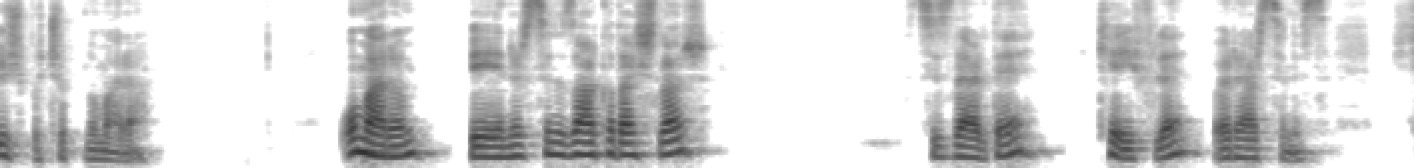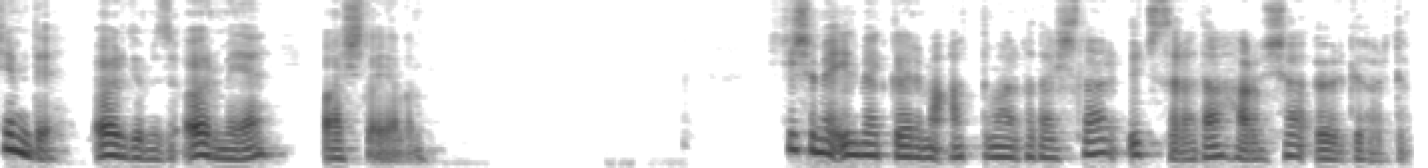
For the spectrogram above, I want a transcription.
3,5 numara. Umarım beğenirsiniz arkadaşlar. Sizler de keyifle örersiniz. Şimdi örgümüzü örmeye başlayalım. Şişime ilmeklerimi attım arkadaşlar. 3 sırada haroşa örgü ördüm.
